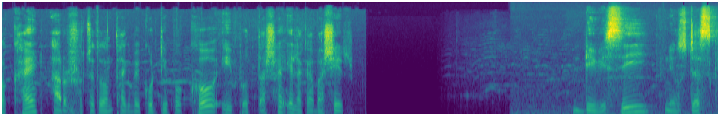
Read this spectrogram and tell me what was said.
রক্ষায় আরও সচেতন থাকবে কর্তৃপক্ষ এই প্রত্যাশা এলাকাবাসীর। DVC News Desk.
